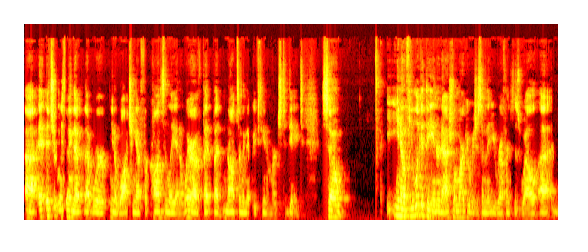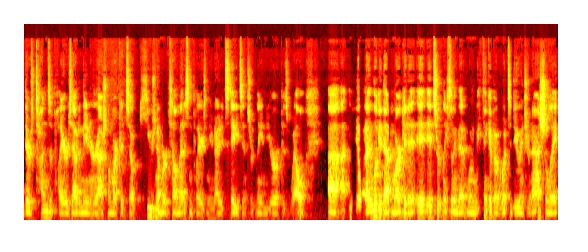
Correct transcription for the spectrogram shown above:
uh, it, it's certainly something that, that we're you know watching out for constantly and aware of, but but not something that we've seen emerge to date. So you know, if you look at the international market, which is something that you referenced as well, uh, there's tons of players out in the international market. So, huge number of telemedicine players in the United States and certainly in Europe as well. Uh, you know, when I look at that market, it, it's certainly something that when we think about what to do internationally,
